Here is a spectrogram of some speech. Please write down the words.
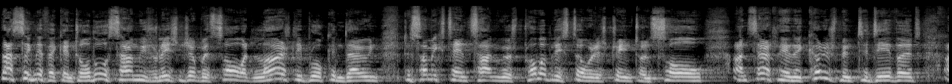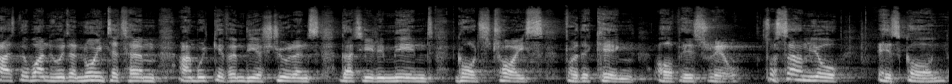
That's significant. Although Samuel's relationship with Saul had largely broken down, to some extent Samuel was probably still a restraint on Saul, and certainly an encouragement to David as the one who had anointed him and would give him the assurance that he remained God's choice for the king of Israel. So Samuel is gone.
